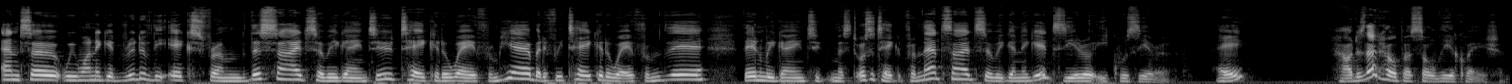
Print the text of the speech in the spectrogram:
And so we want to get rid of the x from this side, so we're going to take it away from here. But if we take it away from there, then we're going to must also take it from that side, so we're going to get 0 equals 0. Hey? How does that help us solve the equation?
